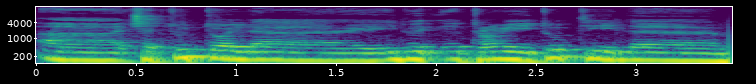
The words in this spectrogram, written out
uh, c'è tutto il, i due, trovi tutti il,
